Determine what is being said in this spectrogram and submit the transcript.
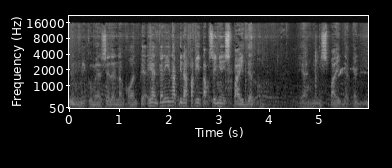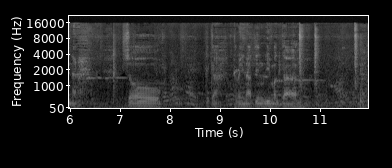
Yun, may commercial lang ng konti. Ayan, kanina pinapakita ko sa inyo yung spider. Oh. Ayan, yung spider kanina. So, teka, try natin ulit mag... ah, ayan.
